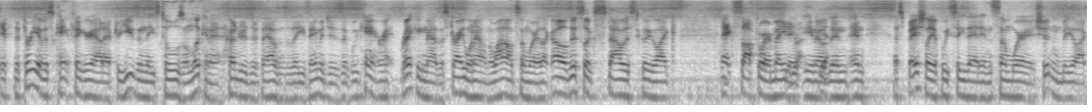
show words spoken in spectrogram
if the three of us can't figure out after using these tools and looking at hundreds or thousands of these images, if we can't re- recognize a stray one out in the wild somewhere, like oh this looks stylistically like X software made it, Right, you know, yeah. then and especially if we see that in somewhere it shouldn't be like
